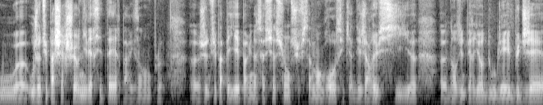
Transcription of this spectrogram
où, euh, où, je ne suis pas chercheur universitaire, par exemple, je ne suis pas payé par une association suffisamment grosse et qui a déjà réussi dans une période où les budgets,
